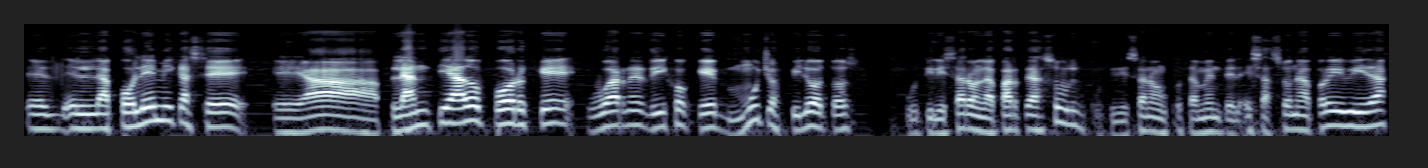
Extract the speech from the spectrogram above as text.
la polémica se ha planteado porque Warner dijo que muchos pilotos utilizaron la parte azul, utilizaron justamente esa zona prohibida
